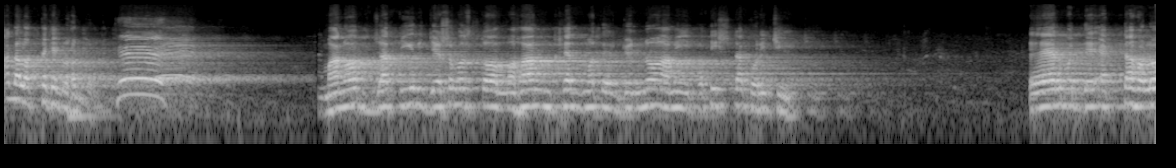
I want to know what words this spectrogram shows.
আদালত থেকে গ্রহণ করো মানব জাতির যে সমস্ত মহান খেদমতের জন্য আমি প্রতিষ্ঠা করেছি, এর মধ্যে একটা হলো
